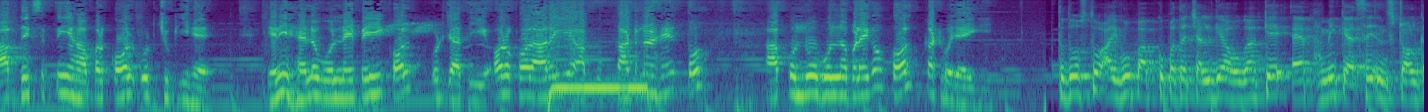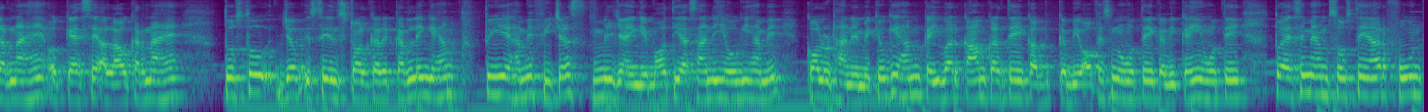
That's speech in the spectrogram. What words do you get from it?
आप देख सकते हैं यहाँ पर कॉल उठ चुकी है। यानी हेलो बोलने पे ही कॉल उठ जाती है। और कॉल आ रही है, आपको काटना है तो आपको नो बोलना पड़ेगा कॉल कट हो जाएगी। तो दोस्तों आई होप आपको पता चल गया होगा कि ऐप हमें कैसे इंस्टॉल करना है और कैसे अलाउ करना है। दोस्तों, जब इसे इंस्टॉल कर कर लेंगे हम तो ये हमें फीचर्स मिल जाएँगे। बहुत ही आसानी होगी हमें कॉल उठाने में, क्योंकि हम कई बार काम करते हैं कभी कभी ऑफ़िस में होते हैं, कभी कहीं होते हैं। तो ऐसे में हम सोचते हैं, यार फ़ोन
